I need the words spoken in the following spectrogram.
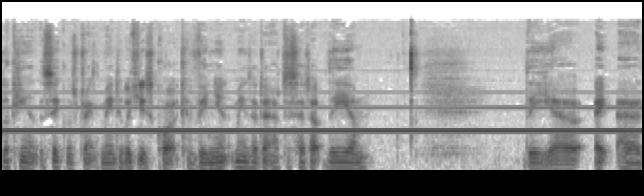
looking at the signal strength meter which is quite convenient. It means I don't have to set up the um, the uh, uh,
